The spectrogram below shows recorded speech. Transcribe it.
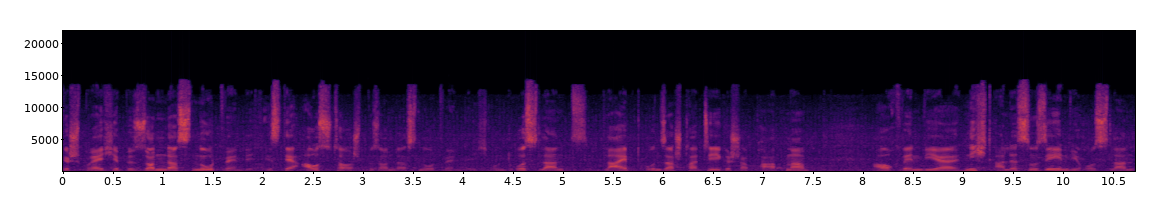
Gespräche besonders notwendig, ist der Austausch besonders notwendig. Und Russland bleibt unser strategischer Partner. Auch wenn wir nicht alles so sehen wie Russland,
